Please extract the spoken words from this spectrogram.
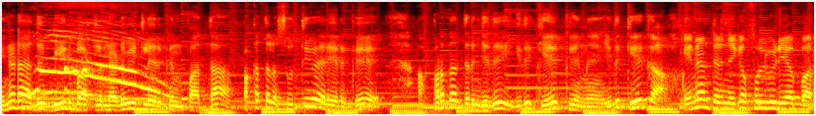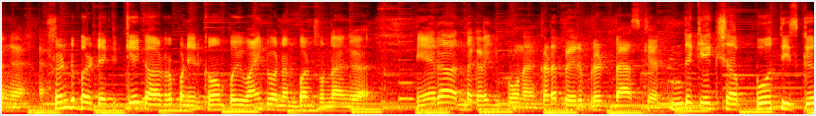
என்னடா அது பீர் பாட்டில் நடு வீட்டில் இருக்குன்னு பார்த்தா பக்கத்தில் சுற்றி வேறு இருக்குது அப்புறம் தான் தெரிஞ்சது இது கேக்குன்னு. இது கேக்கா? என்னன்னு தெரிஞ்சுக்க ஃபுல் வீடியோ பாருங்கள் ஃப்ரெண்டு பர்த்டேக்கு கேக் ஆர்டர் பண்ணியிருக்கோம் போய் வாங்கிட்டு வர நண்பான்னு சொன்னாங்க. நேராக அந்த கடைக்கு போனேன். கடை பேர் பிரெட் பேஸ்கெட் இந்த கேக் ஷாப் போத்தீஸ்க்கு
